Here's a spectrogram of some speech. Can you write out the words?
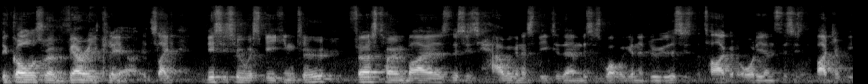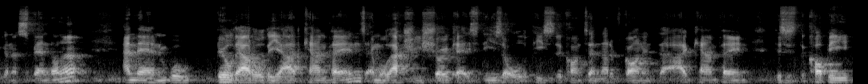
the goals were very clear. It's like, this is who we're speaking to. First home buyers, this is how we're going to speak to them. This is what we're going to do. This is the target audience. This is the budget we're going to spend on it. And then we'll build out all the ad campaigns and we'll actually showcase these are all the pieces of content that have gone into the ad campaign. This is the copy.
